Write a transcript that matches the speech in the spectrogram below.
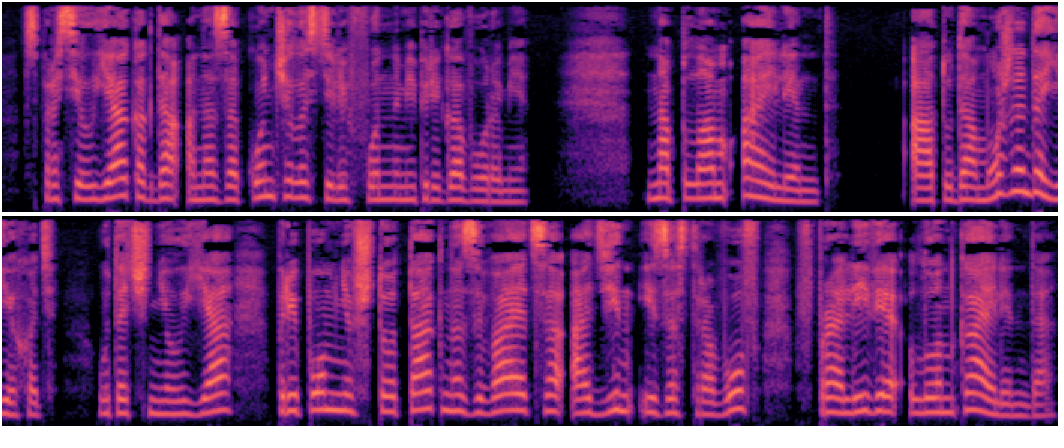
— спросил я, когда она закончила с телефонными переговорами. «На Плам-Айленд. А туда можно доехать?» — уточнил я, припомнив, что так называется один из островов в проливе Лонг-Айленда.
